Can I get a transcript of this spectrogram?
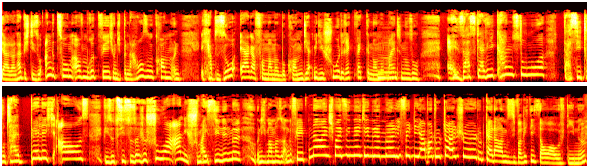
ja, dann habe ich die so angezogen auf dem Rückweg und ich bin nach Hause gekommen und ich habe so Ärger von Mama bekommen. Die hat mir die Schuhe direkt weggenommen mhm. und meinte nur so, ey Saskia, wie kannst du nur? Das sieht total billig aus. Wieso ziehst du solche Schuhe an? Ich schmeiß sie in den Müll. Und ich Mama so angefleht, nein, schmeiß sie nicht in den Müll. Ich finde die aber total schön. Und keine Ahnung, ich war richtig sauer auf die, ne?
